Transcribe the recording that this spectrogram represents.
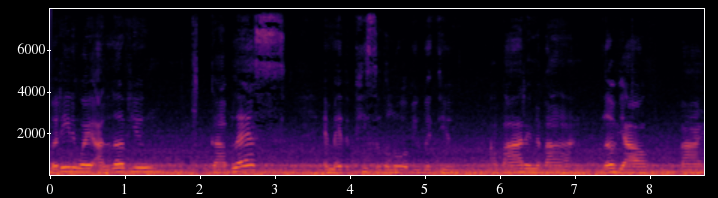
But anyway, I love you. God bless. And may the peace of the Lord be with you abide in the vine. Love y'all. Bye.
